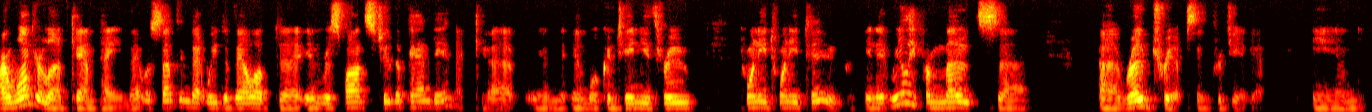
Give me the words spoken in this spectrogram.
Our WanderLove campaign, that was something that we developed uh, in response to the pandemic uh, and, and will continue through 2022. And it really promotes uh, uh, road trips in Virginia. And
